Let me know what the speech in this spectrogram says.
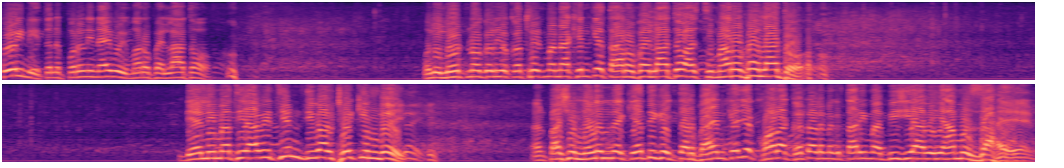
કોઈ નહીં. તને પરણીને આવ્યો મારો ભાઈ લાધો. ઓલી લોટનો ગળિયો કથરેટમાં નાખીને કે, તારો ભાઈ લાધો, આજથી મારો ભાઈ લાધો. દિલ્હી માંથી આવી હતી ને દિવાલ ઠેકીને ગઈ. અને પાછી નણંદ ને કહેતી કે, તાર ભાઈ ને કેજે ખોરાક ઘટાડે તારી માં બીજી આવે આમ જ જાય એમ.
